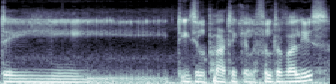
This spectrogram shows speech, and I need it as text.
the diesel particle filter values.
